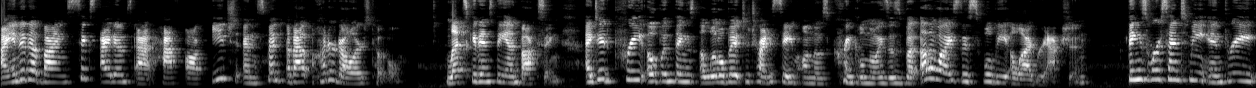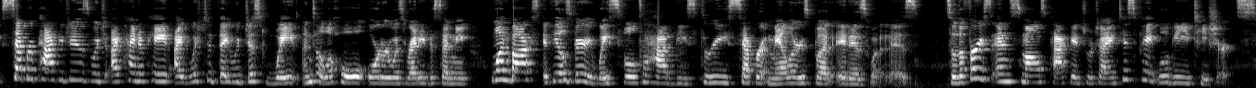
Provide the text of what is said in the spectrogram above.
I ended up buying six items at half off each and spent about $100 total. Let's get into the unboxing. I did pre-open things a little bit to try to save on those crinkle noises, but otherwise this will be a live reaction. Things were sent to me in three separate packages, which I kind of hate. I wish that they would just wait until the whole order was ready to send me one box. It feels very wasteful to have these three separate mailers, but it is what it is. So the first and smallest package, which I anticipate will be t-shirts.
